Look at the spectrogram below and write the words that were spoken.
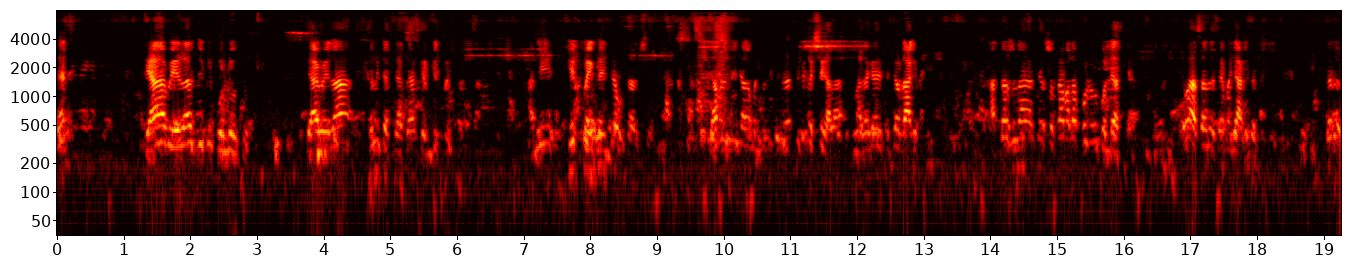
काय त्या वेळेला जे मी बोललो होतो त्यावेळेला कचऱ्याचा गंभीर प्रश्न होता. आणि थेट पाईपलाईनचा होता विषय. त्यामुळे मी त्याला म्हणतो की तुम्ही लक्ष घाला माझा काय त्याच्यावर राग नाही. आता सुद्धा त्या स्वतः मला फोनवर बोलल्या असत्या. तेव्हा असा जसं माझी अडचण आहे तर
